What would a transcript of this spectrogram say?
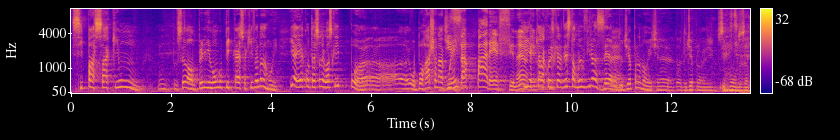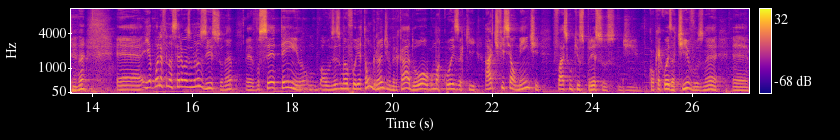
se passar aqui um um, sei lá, um pernilongo picar isso aqui vai dar ruim. E aí acontece um negócio que, pô, a, a, a borracha não aguenta. Desaparece, né? E aquela coisa que era desse tamanho vira zero é. do dia pra noite, né? Do, do dia pra noite, segundos ali, né? É, e a bolha financeira é mais ou menos isso, né? É, você tem, às vezes, uma euforia tão grande no mercado ou alguma coisa que artificialmente faz com que os preços de qualquer coisa, ativos, né? É,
